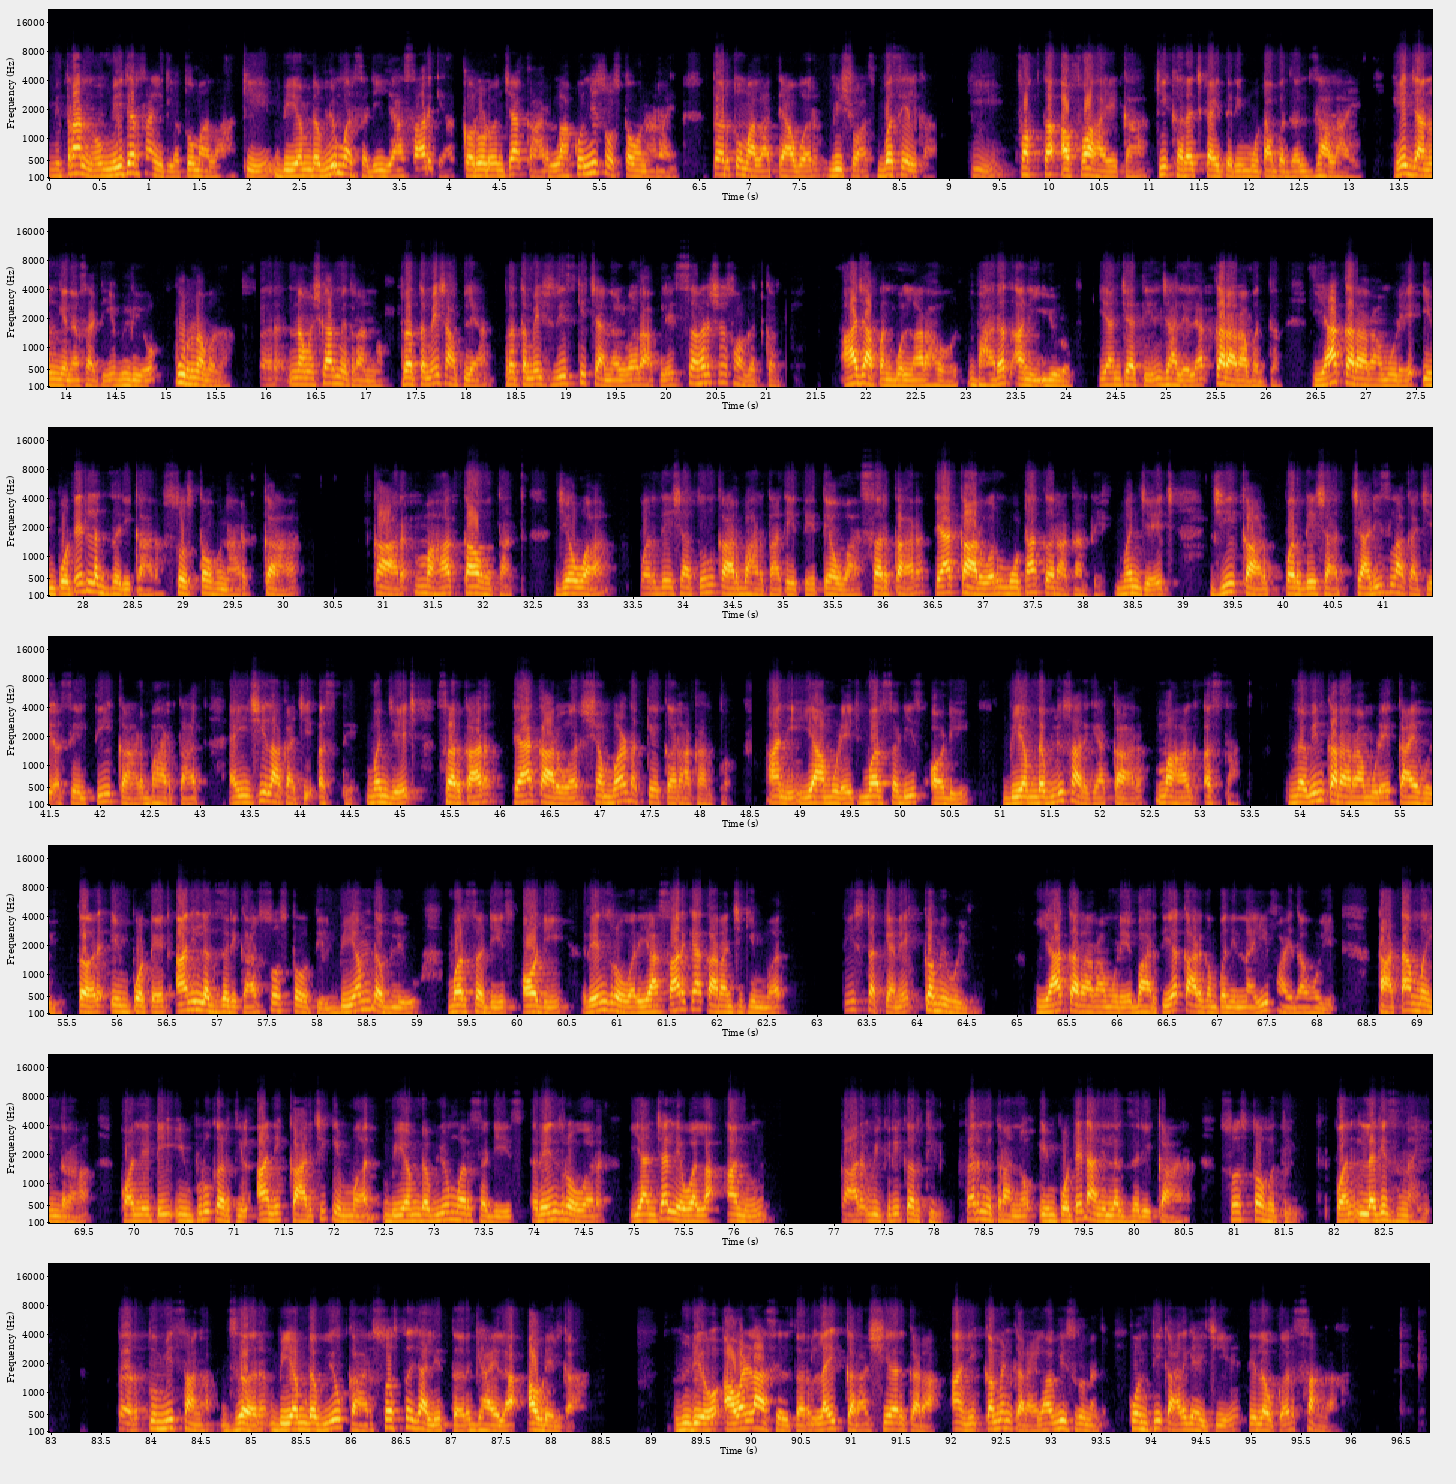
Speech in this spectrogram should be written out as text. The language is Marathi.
मित्रांनो मी जर सांगितलं तुम्हाला की बीएमडब्ल्यू मर्सडी यासारख्या करोडोंच्या कार लाखोंनी स्वस्त होणार आहेत तर तुम्हाला त्यावर विश्वास बसेल का? ही फक्त अफवा आहे का? की खरंच काहीतरी मोठा बदल झाला आहे? हे जाणून घेण्यासाठी व्हिडिओ पूर्ण बघा. तर नमस्कार मित्रांनो प्रथमेश आपल्या प्रथमेश रिस्की चॅनलवर आपले सहर्ष स्वागत करतो. आज आपण बोलणार आहोत भारत आणि युरोप. यांच्यातील झालेल्या कराराबद्दल. या करारामुळे इम्पोर्टेड लक्झरी कार स्वस्त होणार का? कार महाग का होतात? जेव्हा परदेशातून कार भारतात येते तेव्हा सरकार त्या कारवर मोठा कर आकारते. म्हणजेच जी कार परदेशात चाळीस लाखाची असेल ती कार भारतात ऐंशी लाखाची असते. म्हणजेच सरकार त्या कारवर शंभर टक्के कर आकारतं. आणि यामुळेच मर्सडीज ऑडी बीएमडब्ल्यू सारख्या कार महाग असतात. नवीन करारामुळे काय होईल? तर इम्पोर्टेड आणि लक्झरी कार स्वस्त होतील. BMW Mercedes Audi Range Rover यासारख्या कारांची किंमत तीस टक्क्याने कमी होईल. या करारामुळे भारतीय कार कंपनींनाही फायदा होईल. टाटा महिंद्रा क्वालिटी इम्प्रूव्ह करतील आणि कारची किंमत बीएमडब्ल्यू मर्सडीज रेंज रोवर यांच्या लेवलला आणून कार विक्री करतील. तर मित्रांनो इम्पोर्टेड आणि लक्झरी कार स्वस्त होतील पण लगेच नाही. तर तुम्ही सांगा जर बीएमडब्ल्यू कार स्वस्त झाली तर घ्यायला आवडेल का? व्हिडिओ आवडला असेल तर लाईक करा शेअर करा आणि कमेंट करायला विसरू नका. कोणती कार घ्यायची आहे ते लवकर सांगा.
